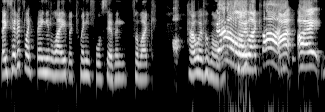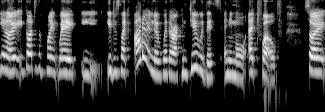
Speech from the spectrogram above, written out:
They said it's like being in labor 24 7 for like however long. Girl, so like I, I, you know, it got to the point where you, you're just like, I don't know whether I can deal with this anymore at 12. So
